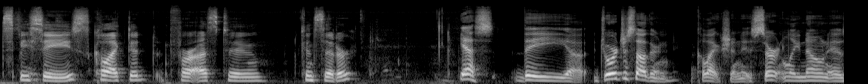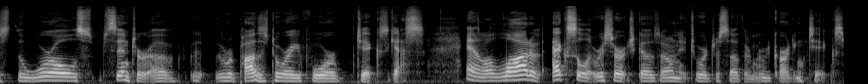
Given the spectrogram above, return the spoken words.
species collected for us to consider. Yes, the uh, Georgia Southern collection is certainly known as the world's center of the repository for ticks, yes. And a lot of excellent research goes on at Georgia Southern regarding ticks.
